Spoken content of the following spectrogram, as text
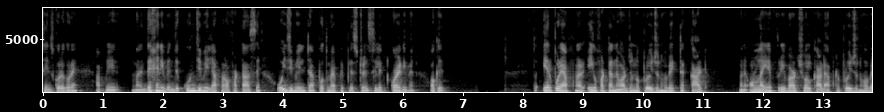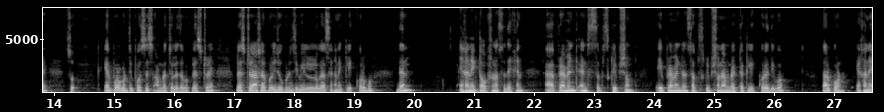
চেঞ্জ করে করে আপনি মানে দেখে নেবেন যে কোন জিমেইলে আপনার অফারটা আছে। ওই জিমেইলটা প্রথমে আপনি প্লে স্টোরে সিলেক্ট করে নেবেন। ওকে তো এরপরে আপনার এই অফারটা নেওয়ার জন্য প্রয়োজন হবে একটা কার্ড মানে অনলাইনে ফ্রি ভার্চুয়াল কার্ড আপনার প্রয়োজন হবে। সো এর পরবর্তী প্রসেস আমরা চলে যাব প্লে স্টোরে প্লে স্টোরে আসার পরে যে উপরে যে মেল লোক আছে, এখানে ক্লিক করব। দেন এখানে একটা অপশন আছে দেখেন পেমেন্ট অ্যান্ড সাবস্ক্রিপশন এই পেমেন্ট অ্যান্ড সাবস্ক্রিপশনে আমরা একটা ক্লিক করে দিব। তারপর এখানে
